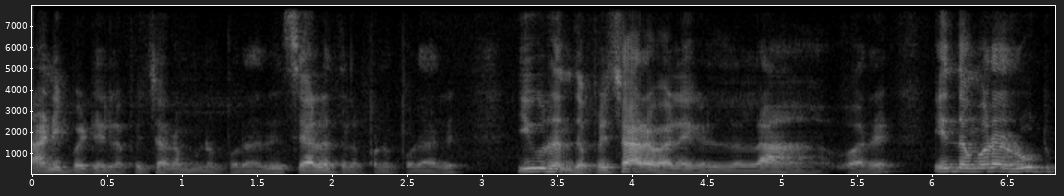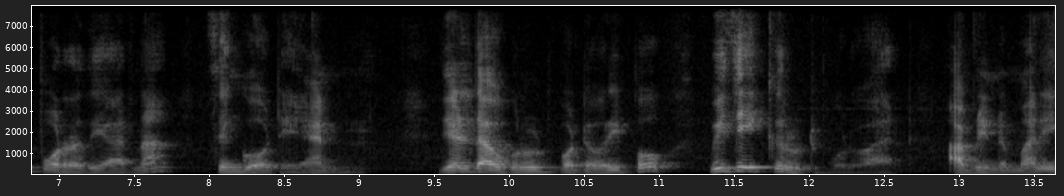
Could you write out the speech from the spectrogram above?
ராணிப்பேட்டையில் பிரச்சாரம் பண்ண போகிறாரு சேலத்தில் பண்ண போகிறாரு இவர் அந்த பிரச்சார வேலைகள்லாம் வரு இந்த முறை ரூட் போடுறது யாருன்னா செங்கோட்டையன். ஜெயலலிதாவுக்கு ரூட் போட்டவர் இப்போது விஜய்க்கு ரூட் போடுவார் அப்படின்ற மாதிரி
